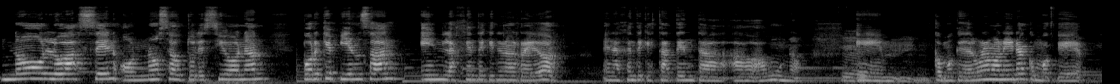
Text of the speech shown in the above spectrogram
no lo hacen o no se autolesionan porque piensan en la gente que tiene alrededor, en la gente que está atenta a, a uno. Mm. Eh, como que de alguna manera como que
